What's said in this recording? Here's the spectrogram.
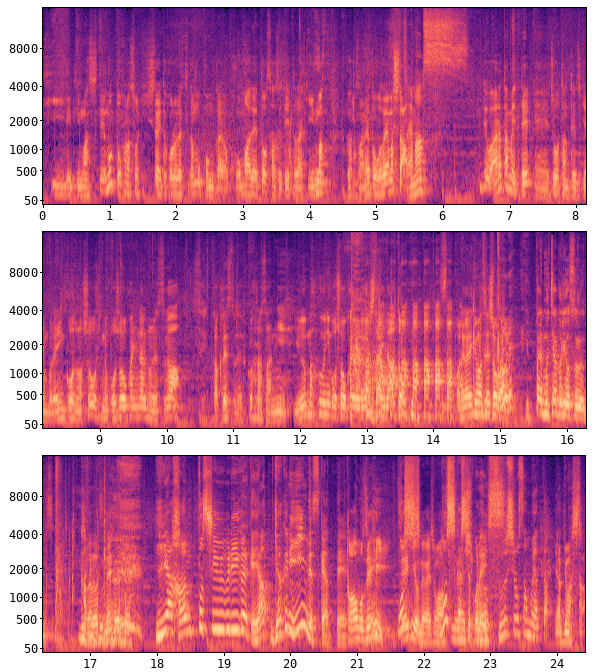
聞いてきまして、もっとお話をお聞きしたいところですけども、今回はここまでとさせていただきます。福原さんありがとうございました。ござい。ますでは改めて、えー、超探偵事件簿レインコードの商品のご紹介になるのですが、せっかくですので福原さんにユーマ風にご紹介をお願いしたいなと お願いできますでしょうか？いっぱい無茶ぶりをするんですね必ずね。いや半年ぶりぐらいかや逆にいいんですかやってあもうぜひぜひお願いします。もしかしてこれ鈴代さんもやった？やってました。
